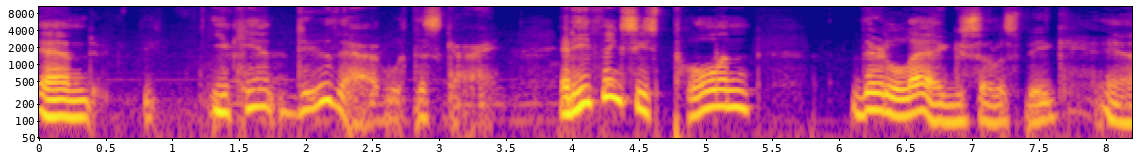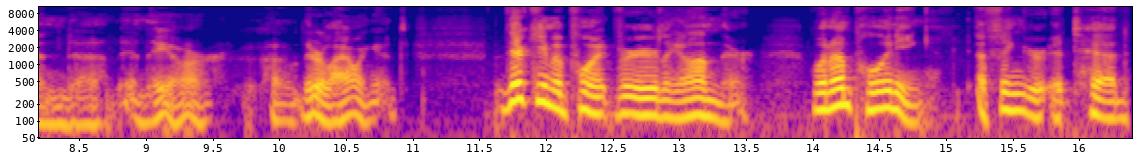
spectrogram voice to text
And you can't do that with this guy. And he thinks he's pulling their legs, so to speak, and uh, and they are. Uh, they're allowing it. There came a point very early on there when I'm pointing a finger at Ted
